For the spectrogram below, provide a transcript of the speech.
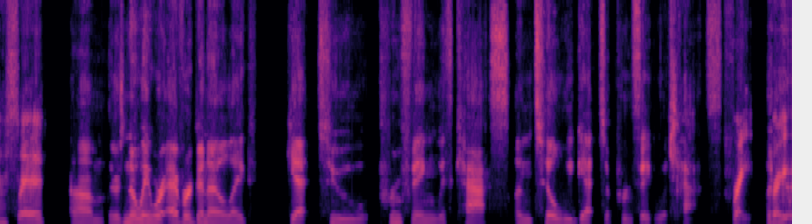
Mm-hmm. Um, there's no way we're ever going to like get to proofing with cats until we get to proofing with cats. Right, right.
